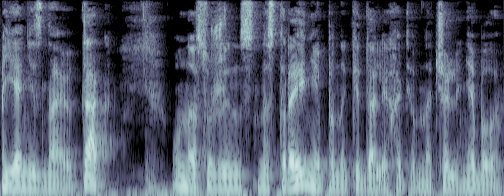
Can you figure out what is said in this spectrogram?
Я не знаю. Так, у нас уже настроение понакидали, хотя вначале не было.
